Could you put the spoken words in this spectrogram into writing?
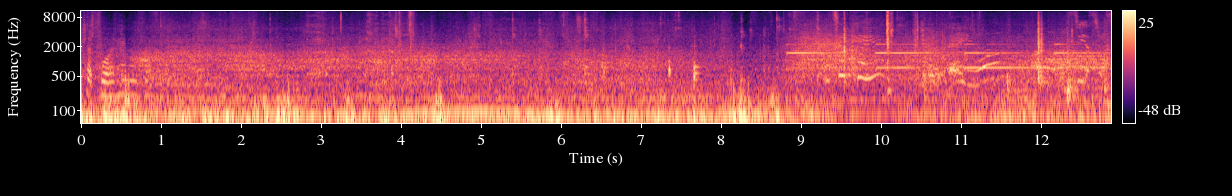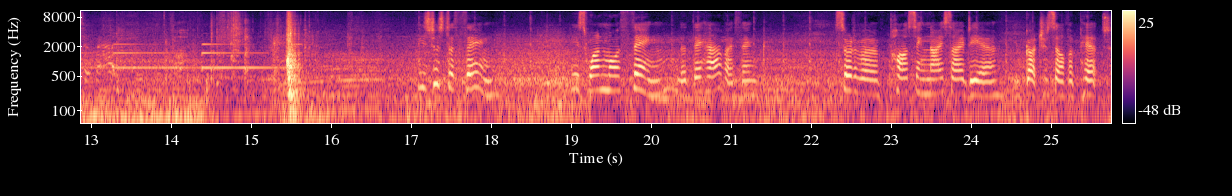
clipboard. Hang on a second. Just a thing. He's one more thing that they have, I think. Sort of a passing nice idea. You've got yourself a pet.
